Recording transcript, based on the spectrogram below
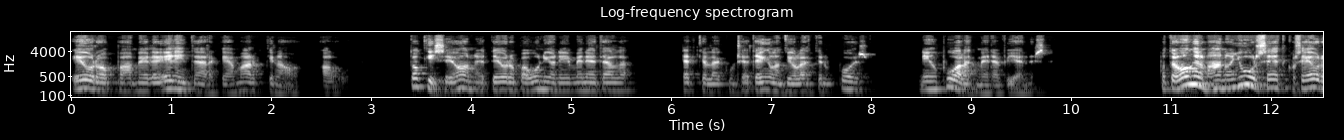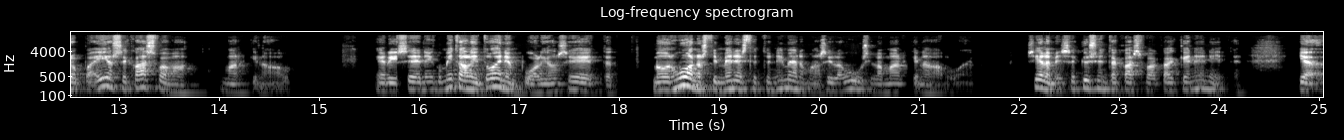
Eurooppa on meille elintärkeä markkina-alue. Toki se on, että Euroopan unioni menee tällä hetkellä, kun sieltä Englanti on lähtenyt pois, niin on puolet meidän viennistä. Mutta ongelmahan on juuri se, että kun se Eurooppa ei ole se kasvava markkina-alue. Eli se niin kuin mitalin toinen puoli on se, että me on huonosti menestetty nimenomaan sillä uusilla markkina-alueilla. Siellä, missä kysyntä kasvaa kaikkein eniten. Ja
